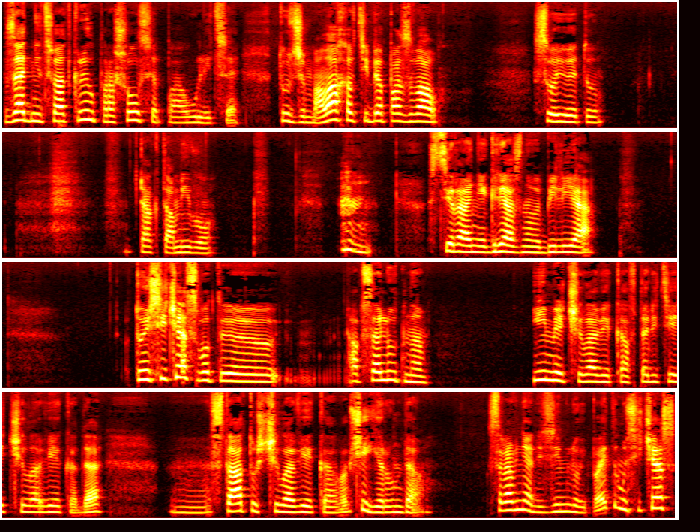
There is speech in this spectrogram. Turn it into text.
Задницу открыл, прошелся по улице. Тут же Малахов тебя позвал, свою эту, как там его, стирание грязного белья. То есть сейчас вот э, абсолютно имя человека, авторитет человека, да, э, статус человека, вообще ерунда. Сравняли с землей. Поэтому сейчас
